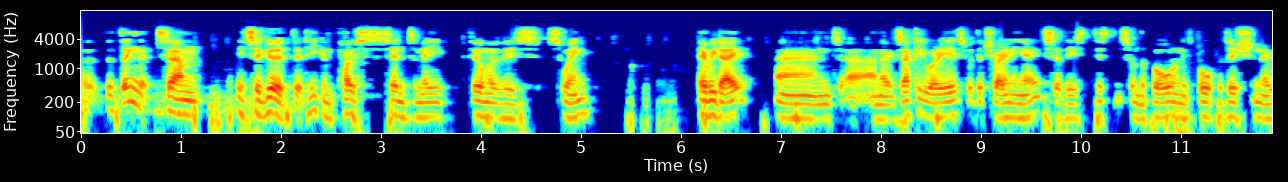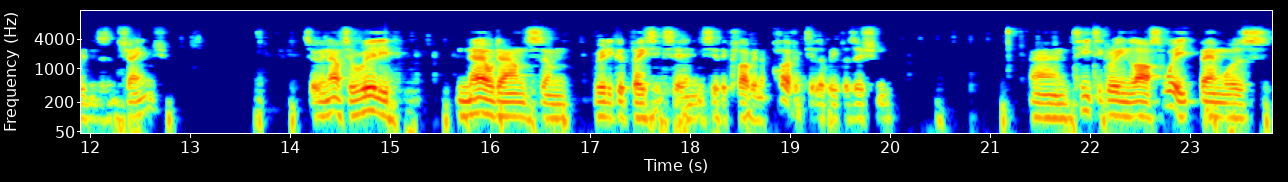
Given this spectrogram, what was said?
uh, the thing that um, it's so good that he can post send to me film of his swing every day and uh, I know exactly where he is with the training aid. So his distance from the ball and his ball position, everything doesn't change. So we now have to really nail down some really good basics here. And you see the club in a perfect delivery position. And tee to green last week, Ben was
